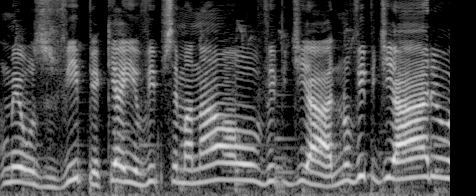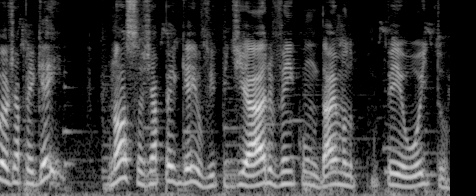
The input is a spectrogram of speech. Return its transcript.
Meus VIP aqui aí, o VIP semanal, VIP diário. No VIP diário eu já peguei? Nossa, já peguei o VIP diário, vem com Diamond P8,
